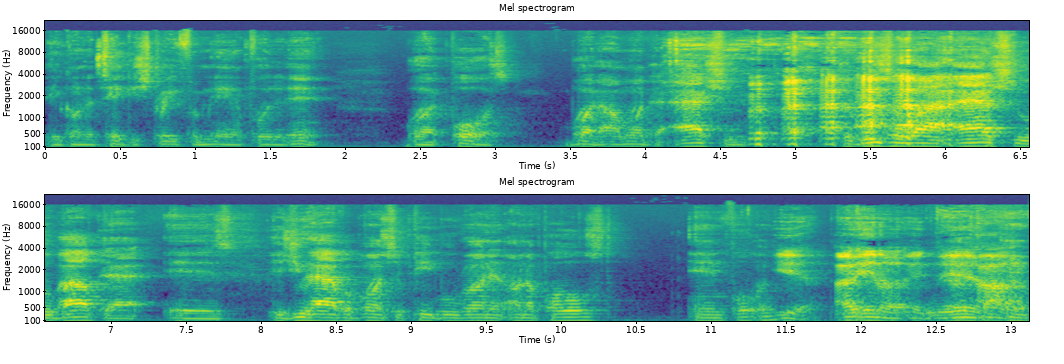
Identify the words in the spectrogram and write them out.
They're gonna take it straight from there and put it in. But pause. But I want to ask you. the reason why I asked you about that is, is you have a bunch of people running unopposed in Fulton? Yeah, I in a in, uh, Yeah. in Cobb. And,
